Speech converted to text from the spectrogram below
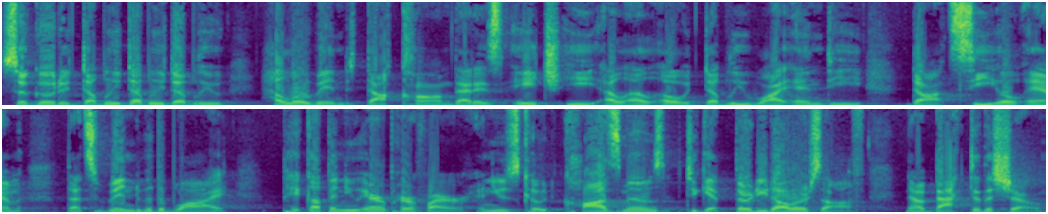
So go to www.hellowynd.com. That is H E L L O W Y N D dot C O M. That's wind with a Y. Pick up a new air purifier and use code COSMOS to get $30 off. Now back to the show.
